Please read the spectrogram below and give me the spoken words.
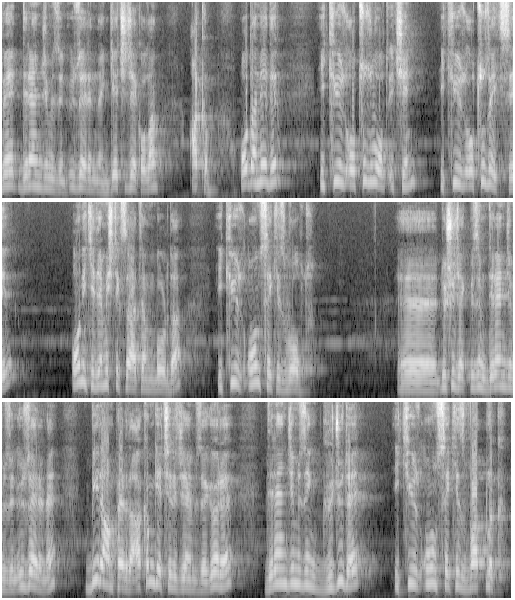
ve direncimizin üzerinden geçecek olan akım. O da nedir? 230 volt için 230 eksi 12 demiştik zaten burada. 218 volt e, düşecek bizim direncimizin üzerine 1 amperde akım geçireceğimize göre direncimizin gücü de 218 wattlık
